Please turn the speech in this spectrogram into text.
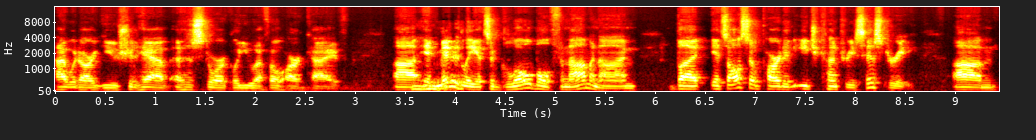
I would argue, should have a historical UFO archive. Uh, mm-hmm. Admittedly, it's a global phenomenon, but it's also part of each country's history. Um,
